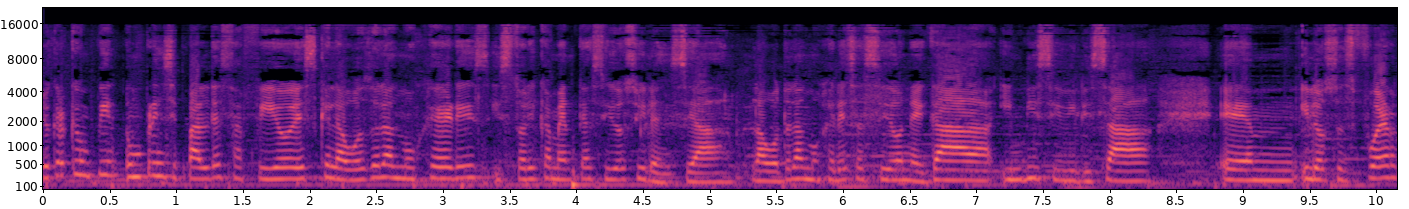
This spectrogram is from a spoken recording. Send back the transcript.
Yo creo que un, un, principal desafío es que la voz de las mujeres históricamente ha sido silenciada, la voz de las mujeres ha sido negada, invisibilizada. Eh, y los, esfuer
